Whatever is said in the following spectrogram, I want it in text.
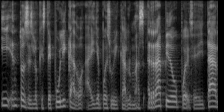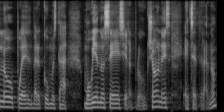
Y entonces lo que esté publicado, ahí ya puedes ubicarlo más rápido, puedes editarlo, puedes ver cómo está moviéndose, si reproducciones, etcétera, ¿no?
